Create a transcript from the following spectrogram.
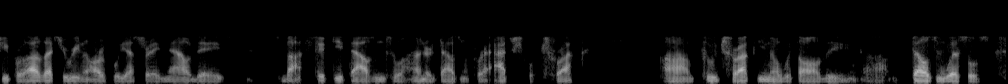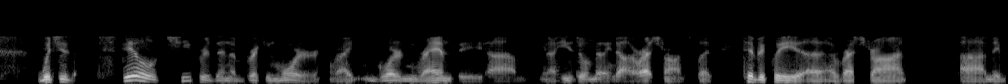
cheaper. I was actually reading an article yesterday. Nowadays, it's about fifty thousand to a hundred thousand for an actual truck, um, food truck. You know, with all the uh, bells and whistles, which is still cheaper than a brick and mortar, right? Gordon Ramsay, um, you know, he's doing million dollar restaurants, but typically a, a restaurant, uh, maybe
